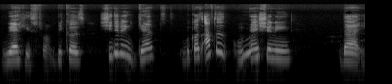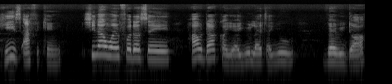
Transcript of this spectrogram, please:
where he's from because she didn't get because after mentioning that he's african she now went further saying how dark are you are you light are you very dark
